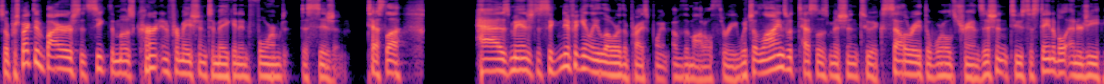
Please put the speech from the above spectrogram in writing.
so prospective buyers should seek the most current information to make an informed decision. Tesla has managed to significantly lower the price point of the Model 3, which aligns with Tesla's mission to accelerate the world's transition to sustainable energy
